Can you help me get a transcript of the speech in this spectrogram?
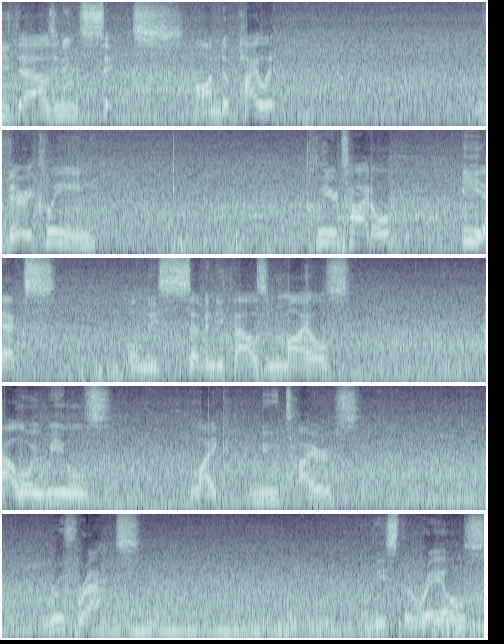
2006 Honda Pilot. Very clean. Clear title. EX. Only 70,000 miles. Alloy wheels. Like new tires. Roof racks. At least the rails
